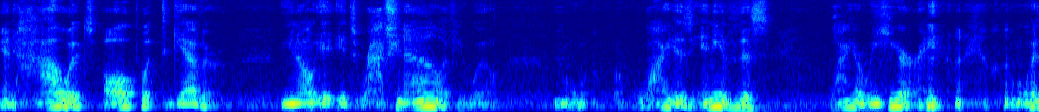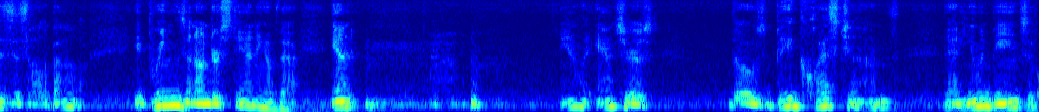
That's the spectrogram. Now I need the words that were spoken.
and how it's all put together. You know, it, it's rationale, if you will. Why does any of this, why are we here? what is this all about? It brings an understanding of that. And, you know, it answers those big questions that human beings have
